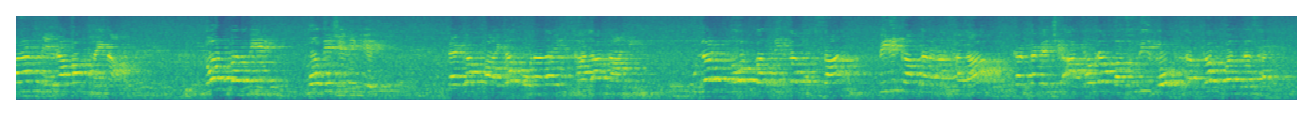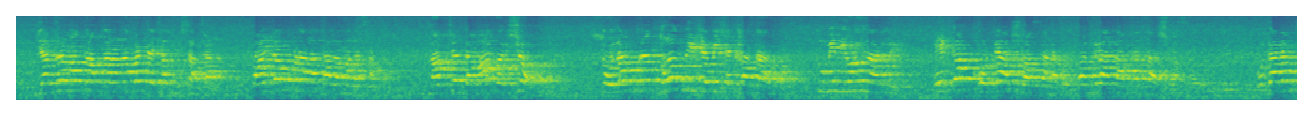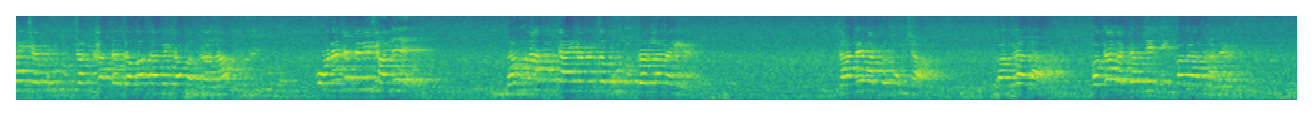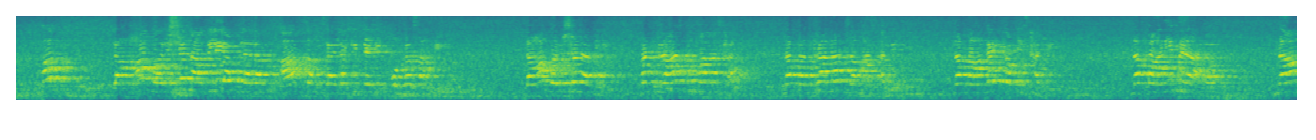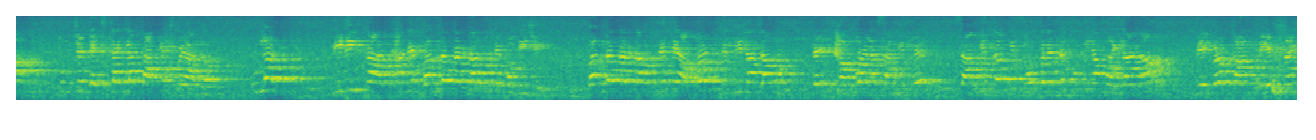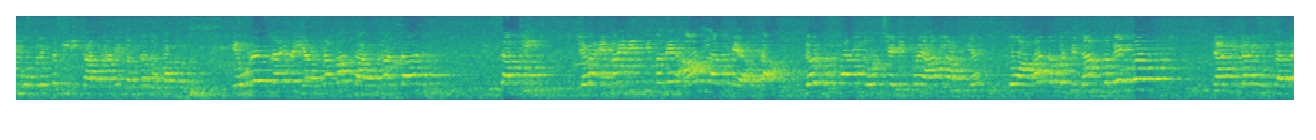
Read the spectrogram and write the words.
कारण मेरा का महिना. नोटबंदी मोदीजींनी केली. त्याचा फायदा झाले वाटतं तुमच्या? पंधरा लाख बघा गटमची नीट बघा झाले मग एक आग लागली आहे तो आवाज आपण विधानसभेत पण त्या ठिकाणी उच्चार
